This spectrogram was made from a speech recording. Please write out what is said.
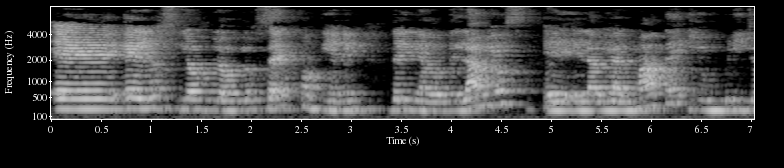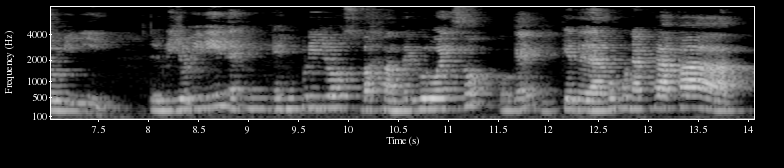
Eh, eh, los, los, los, los, sets contienen delineador de labios, el labial mate y un brillo vinil. El brillo vinil es un, es un brillo bastante grueso, ¿ok? Que te da como una capa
